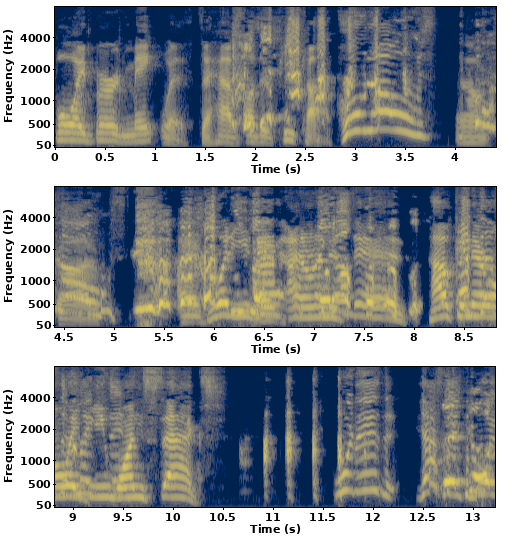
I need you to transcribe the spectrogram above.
boy bird mate with to have other peacocks? Who knows? Oh, Who God. knows? I- What do you guys? I don't understand. How can there only be sense. one sex? What is it? Y'all said it's a boy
